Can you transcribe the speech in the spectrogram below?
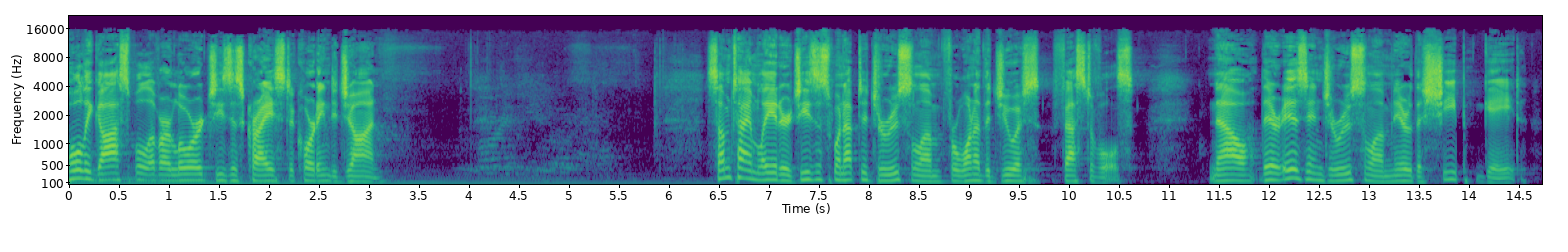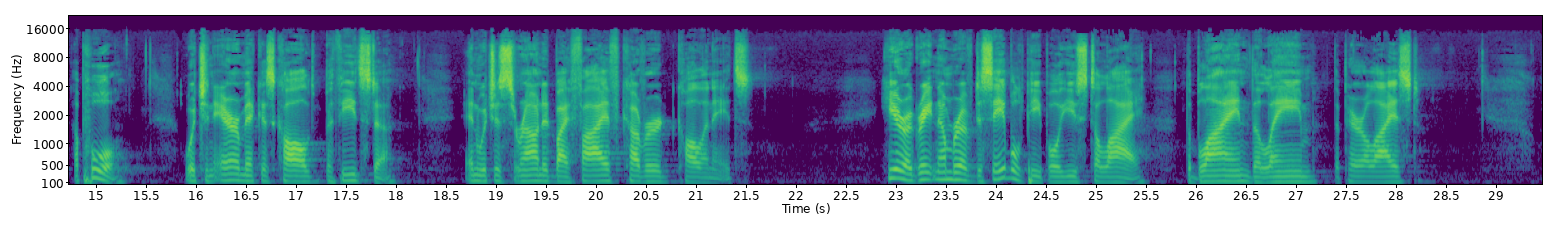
Holy Gospel of our Lord Jesus Christ according to John. Sometime later, Jesus went up to Jerusalem for one of the Jewish festivals. Now, there is in Jerusalem near the sheep gate a pool, which in Aramaic is called Bethesda, and which is surrounded by five covered colonnades. Here, a great number of disabled people used to lie the blind, the lame, the paralyzed.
